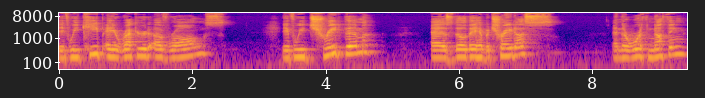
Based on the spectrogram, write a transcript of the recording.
if we keep a record of wrongs, if we treat them as though they have betrayed us and they're worth nothing,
